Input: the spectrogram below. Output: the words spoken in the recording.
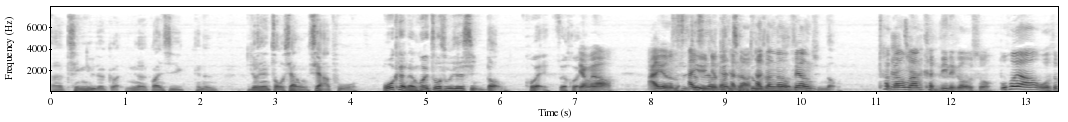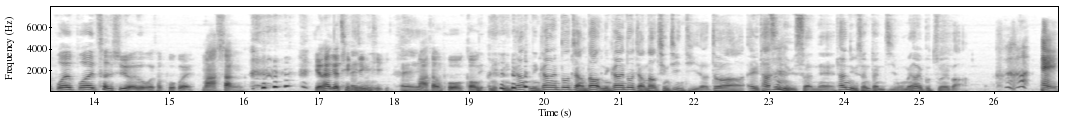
呃情侣的关那个关系可能有点走向下坡，我可能会做出一些行动，会这会有没有？阿宇阿宇有没有看到他刚刚非常。他刚刚肯定的跟我说，不会啊，我是不会不会趁虚而入，我他不会马上 给他个情境题，马上破功。你你刚你刚才都讲到，你刚才都讲到情境题了，对啊，哎，她是女神哎，她女神等级，我们要也不追吧？哎，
